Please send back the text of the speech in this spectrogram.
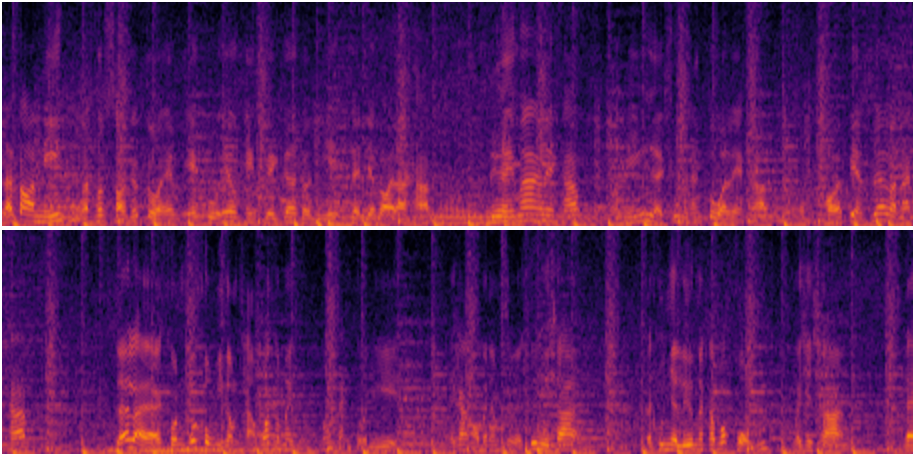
และตอนนี้ผมก็ทดสอบเจ้าตัว MX Fuel h e x b r a k e r ตัวนี้เสร็จเรียบร้อยแล้วครับ เหนื่อยมากเลยครับ วันนี้เหงื่อชุ่มมาทั้งตัวเลยครับเดี๋ยวผมขอไปเปลี่ยนเสื้อก่อนนะครับ และหลาย ๆ คนก็คงมีคำถามว่าทำไมผมต้องแต่งตัวดี ในการออกไปนำเสนอเครื่องมือช่าง แต่คุณอย่าลืมนะครับว่าผมไม่ใช่ช่าง แต่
